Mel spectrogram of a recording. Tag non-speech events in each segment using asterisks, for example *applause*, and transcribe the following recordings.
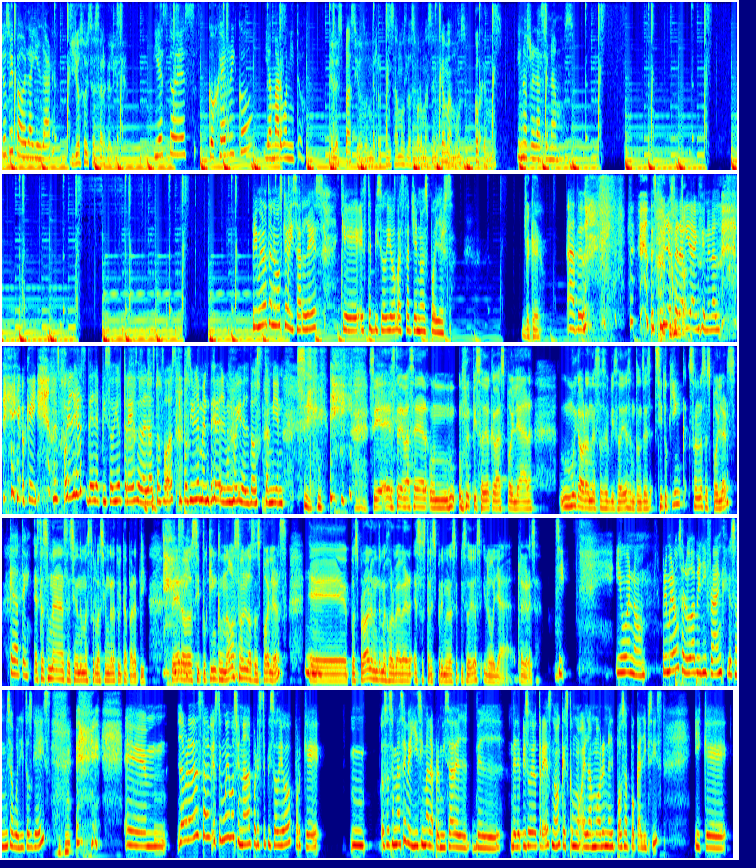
Yo soy Paola Aguilar. Y yo soy César Galicia. Y esto es Coger Rico y Amar Bonito. El espacio donde repensamos las formas en que amamos, cogemos y nos relacionamos. Primero tenemos que avisarles que este episodio va a estar lleno de spoilers. ¿De qué? Ah, de, *laughs* *laughs* de spoilers de la vida en general. *laughs* ok, de spoilers del episodio 3 de The Last of Us y posiblemente del 1 y del 2 también. Sí. Sí, este va a ser un, un episodio que va a spoilear muy cabrón estos episodios. Entonces, si tu kink son los spoilers, quédate. Esta es una sesión de masturbación gratuita para ti. Pero *laughs* si tu kink no son los spoilers, eh, pues probablemente mejor ve a ver esos tres primeros episodios y luego ya regresa. Sí. Y bueno, primero un saludo a Billy y Frank, que son mis abuelitos gays. *laughs* *laughs* Em, la verdad estoy muy emocionada por este episodio porque, mm, o sea, se me hace bellísima la premisa del, del, del episodio 3, ¿no? Que es como el amor en el post-apocalipsis y que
